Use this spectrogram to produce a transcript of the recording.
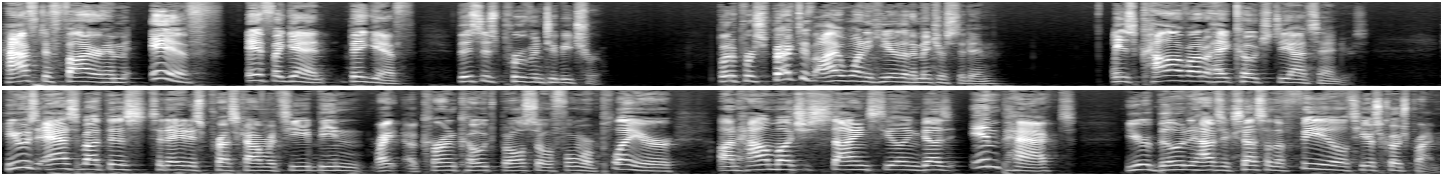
have to fire him if, if again, big if, this is proven to be true. But a perspective I want to hear that I'm interested in is Colorado head coach Deion Sanders. He was asked about this today at his press conference. He being right a current coach, but also a former player on how much sign stealing does impact your ability to have success on the field. Here's Coach Prime.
